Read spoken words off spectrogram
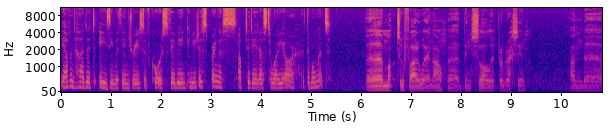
You haven't had it easy with injuries, of course, Fabian. Can you just bring us up to date as to where you are at the moment? Uh, I'm not too far away now. Uh, been slowly progressing, and uh,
